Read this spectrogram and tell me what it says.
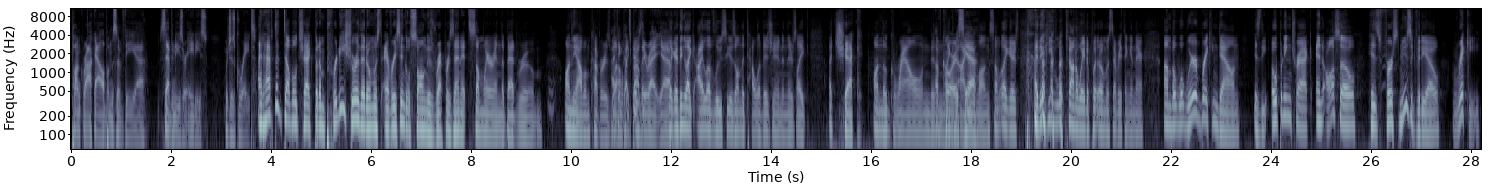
punk rock albums of the uh, 70s or 80s, which is great. I'd have to double check, but I'm pretty sure that almost every single song is represented somewhere in the bedroom on the album cover as well. I think that's Like, probably right. Yeah. Like I think like I Love Lucy is on the television, and there's like a check on the ground, and Of like course, an yeah. iron lung. Some like there's. I think he found a way to put almost everything in there. Um, but what we're breaking down is the opening track and also his first music video, Ricky.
